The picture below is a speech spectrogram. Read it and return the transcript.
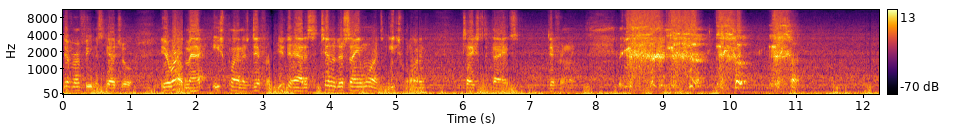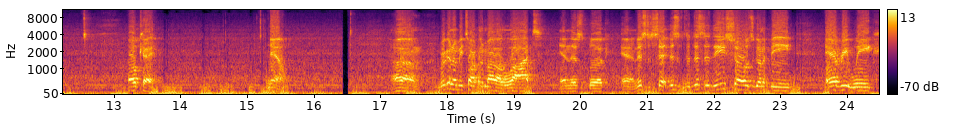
different feeding schedule. You're right, Mac. Each plant is different. You can have ten of the same ones. Each one takes to things differently. okay. Now, um, we're going to be talking about a lot in this book, and this is this is this is these shows are going to be every week,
